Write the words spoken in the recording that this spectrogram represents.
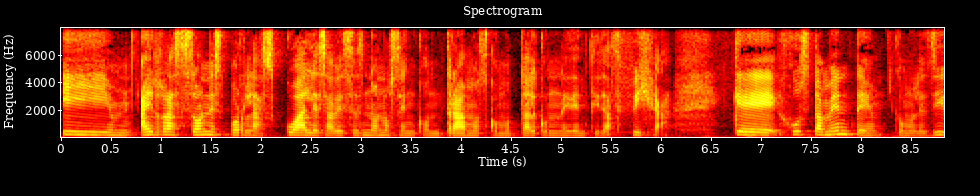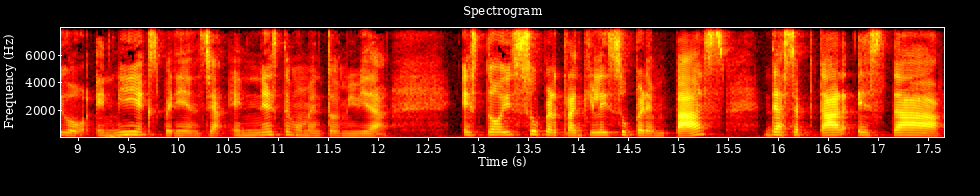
Y hay razones por las cuales a veces no nos encontramos como tal con una identidad fija. Que justamente, como les digo, en mi experiencia, en este momento de mi vida, estoy súper tranquila y súper en paz de aceptar esta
